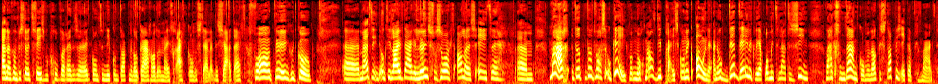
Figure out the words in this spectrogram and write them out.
En nog een besloten Facebookgroep waarin ze continu contact met elkaar hadden mijn vraag konden stellen. Dus ja, het echt fucking goedkoop. Uh, met ook die live dagen, lunch verzorgd, alles, eten. Um, maar dat, dat was oké. Want nogmaals, die prijs kon ik ownen. En ook dit deel ik weer om je te laten zien waar ik vandaan kom en welke stapjes ik heb gemaakt.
